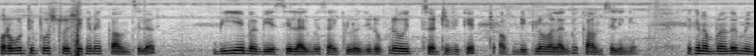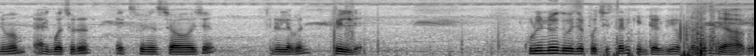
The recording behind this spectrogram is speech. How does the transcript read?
পরবর্তী পোস্ট রয়েছে এখানে কাউন্সিলর বিএ বা বিএসসি লাগবে সাইকোলজির উপরে উইথ সার্টিফিকেট অফ ডিপ্লোমা লাগবে কাউন্সিলিংয়ে এখানে আপনাদের মিনিমাম এক বছরের এক্সপিরিয়েন্স চাওয়া হয়েছে রিলেভেন্ট ফিল্ডে কুড়ি নয় দু হাজার পঁচিশ তারিখ ইন্টারভিউ আপনাদের নেওয়া হবে।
